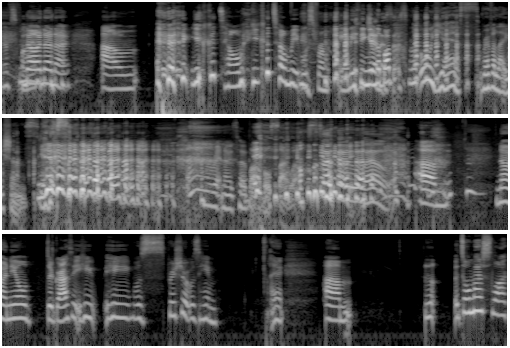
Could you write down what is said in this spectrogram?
That's fine. no, no, no. Um, you could tell me you could tell me it was from anything in the Bible. I'm like, oh yes, Revelations. Yes. Marette knows her Bible so well. so well. um, no, Neil deGrasse. He he was pretty sure it was him. And, um, it's almost like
